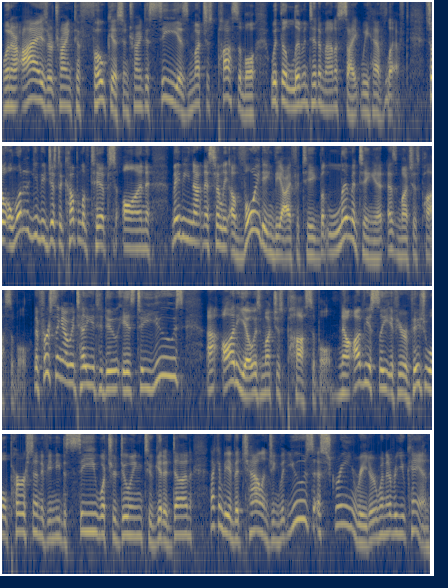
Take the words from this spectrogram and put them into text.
when our eyes are trying to focus and trying to see as much as possible with the limited amount of sight we have left. So I wanted to give you just a couple of tips on maybe not necessarily avoiding the eye fatigue, but limiting it as much as possible. The first thing I would tell you to do is to use uh, audio as much as possible. Now, obviously, if you're a visual person, if you need to see what you're doing to get it done, that can be a bit challenging, but use a screen reader whenever you can.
